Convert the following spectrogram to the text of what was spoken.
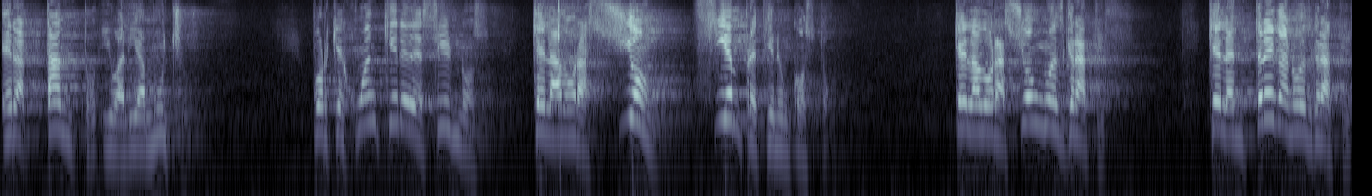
era tanto y valía mucho? Porque Juan quiere decirnos que la adoración siempre tiene un costo. Que la adoración no es gratis. Que la entrega no es gratis.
